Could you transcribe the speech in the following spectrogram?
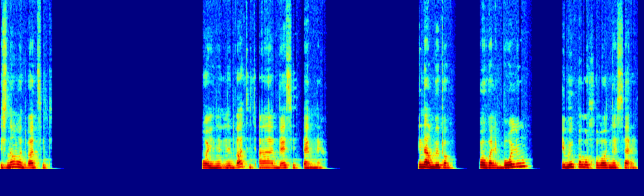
І знову 20. Ой, не, не 20, а 10 темних. І нам випав коваль болю і випало холодне серце.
